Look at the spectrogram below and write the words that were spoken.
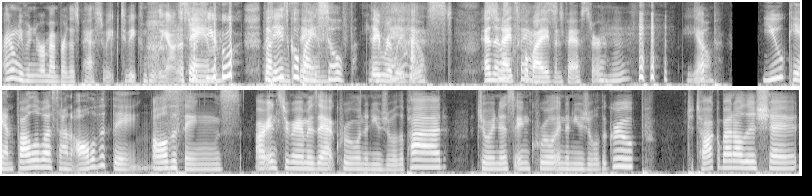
I don't even remember this past week, to be completely honest Same. with you. the days go by so fucking They really do. fast. And the So nights go by even faster. Mhm. yep. So, you can follow us on all of the things. All the things. Our Instagram is at Cruel and Unusual the Pod. Join us in Cruel and Unusual the group to talk about all this shit.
